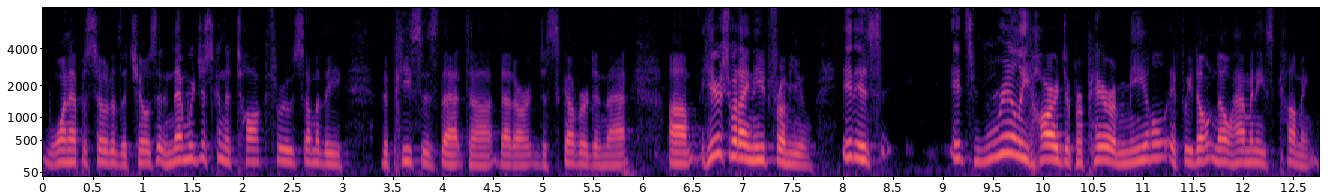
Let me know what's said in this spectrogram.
one episode of The Chosen. And then we're just going to talk through some of the, the pieces that, uh, that are discovered in that. Um, here's what I need from you it is, it's really hard to prepare a meal if we don't know how many's coming.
